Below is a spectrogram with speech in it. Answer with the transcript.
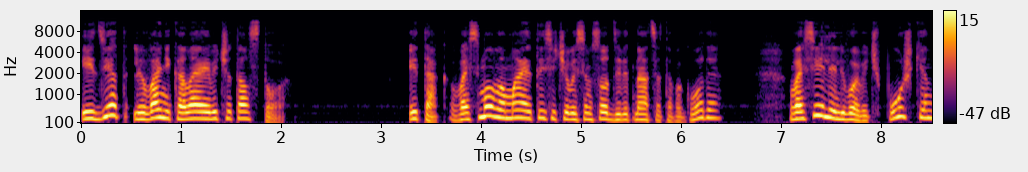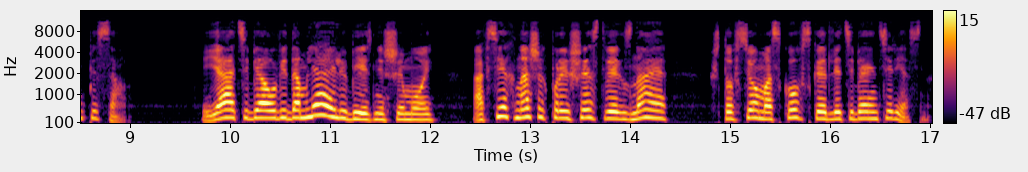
и дед Льва Николаевича Толстого. Итак, 8 мая 1819 года Василий Львович Пушкин писал я тебя уведомляю, любезнейший мой, о всех наших происшествиях, зная, что все московское для тебя интересно.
